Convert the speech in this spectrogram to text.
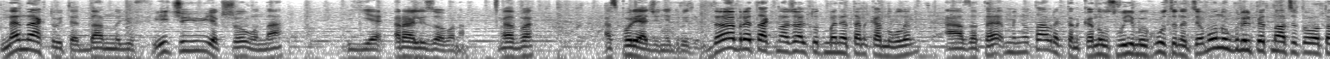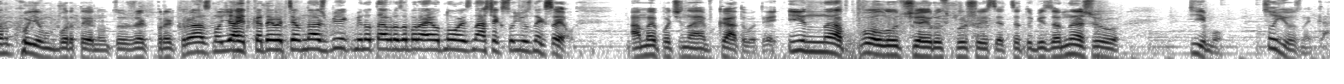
Не нехтуйте даною фічею, якщо вона є реалізована в спорядженні, друзі. Добре, так, на жаль, тут ми не танканули. А зате Мінотаврик танканув своїми гусеницями. Ну, гриль 15-го танкуємо в бортину. Це як прекрасно. Ягідка дивиться в наш бік, Мінотавр забирає одного із наших союзних сил. А ми починаємо вкатувати. І на получай розпишися. Це тобі за нашу тіму. Союзника,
